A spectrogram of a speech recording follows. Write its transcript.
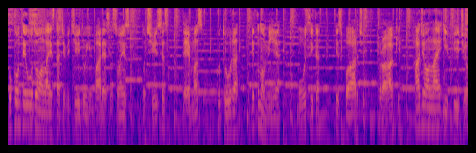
O conteúdo online está dividido em várias seções, notícias, temas, cultura, economia, música, esporte, blog, rádio online e vídeo.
